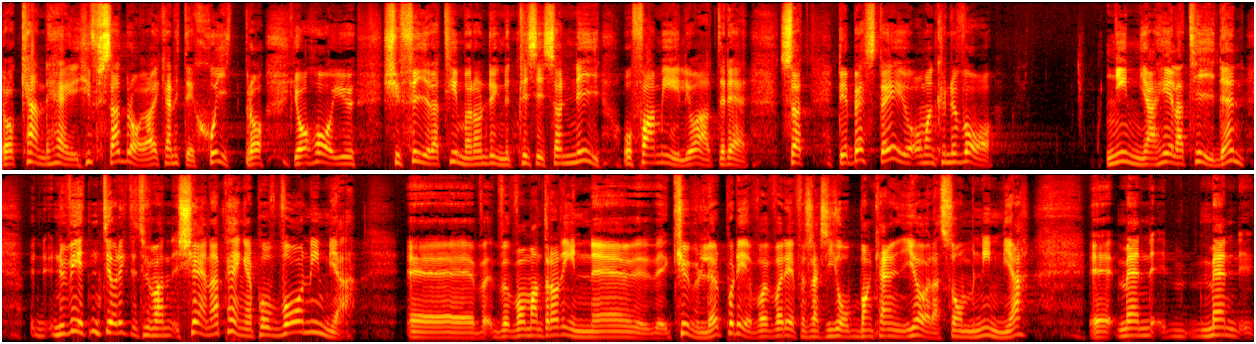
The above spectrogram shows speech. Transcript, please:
Jag kan det här hyfsat bra, jag kan inte skitbra. Jag har ju 24 timmar om dygnet precis som ni och familj och allt det där. Så att det bästa är ju om man kunde vara ninja hela tiden. Nu vet inte jag riktigt hur man tjänar pengar på att vara ninja. Eh, vad man drar in eh, kulor på det, vad, vad det är för slags jobb man kan göra som ninja. Eh, men, men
